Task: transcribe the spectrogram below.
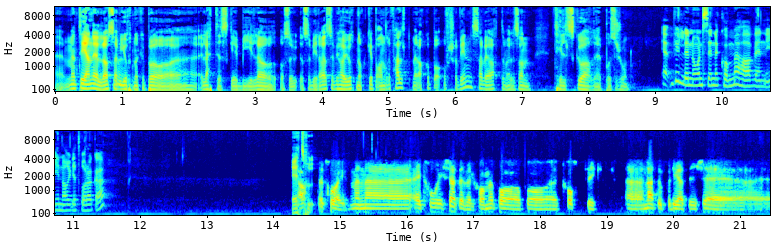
Uh, men til gjengjeld så har vi gjort noe på elektriske biler og, så, og så videre. Så vi har gjort noe på andre felt, men akkurat på offshore vind så har vi vært en veldig sånn tilskuerposisjon. Ja, vil det noensinne komme havvind i Norge, tror dere? Ja, det tror jeg. Men uh, jeg tror ikke at det vil komme på, på kort sikt. Uh, nettopp fordi at det ikke er,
